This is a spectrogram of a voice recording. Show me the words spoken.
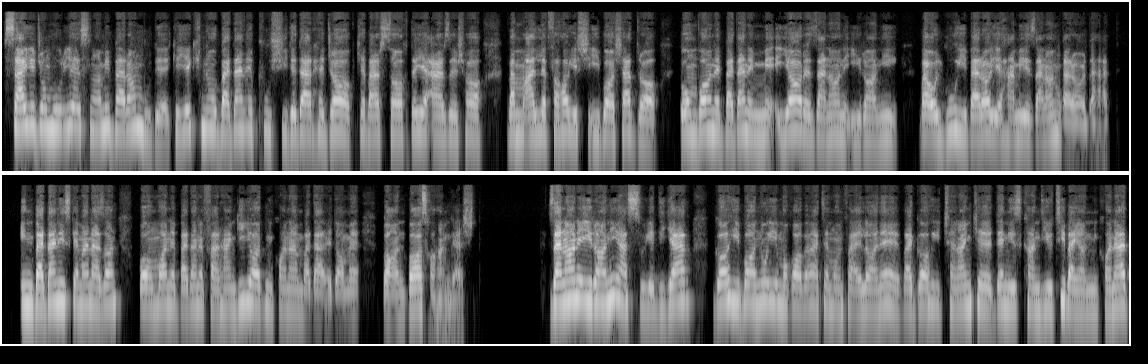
سعی جمهوری اسلامی بران بوده که یک نوع بدن پوشیده در حجاب که بر ساخته ارزش ها و معلفه های شیعی باشد را به عنوان بدن معیار زنان ایرانی و الگویی برای همه زنان قرار دهد. این بدنی است که من از آن با عنوان بدن فرهنگی یاد می کنم و در ادامه با آن باز خواهم گشت. زنان ایرانی از سوی دیگر گاهی با نوعی مقاومت منفعلانه و گاهی چنان که دنیز کاندیوتی بیان می کند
